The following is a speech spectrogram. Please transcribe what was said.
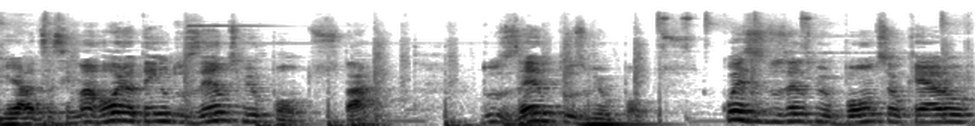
e ela disse assim: Marrone, eu tenho 200 mil pontos, tá? 200 mil pontos. Com esses 200 mil pontos eu quero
